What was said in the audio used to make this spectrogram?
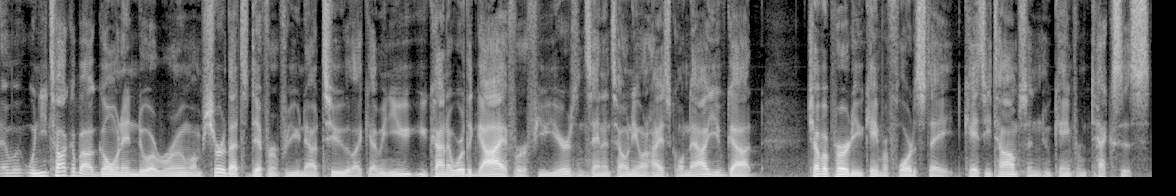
when you talk about going into a room, I'm sure that's different for you now too. Like I mean, you you kind of were the guy for a few years in San Antonio in high school. Now you've got Chubba Purdy, who came from Florida State, Casey Thompson, who came from Texas,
